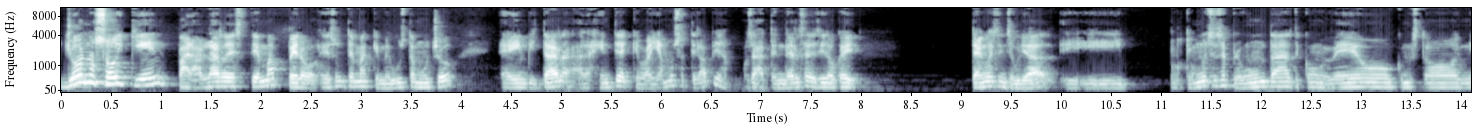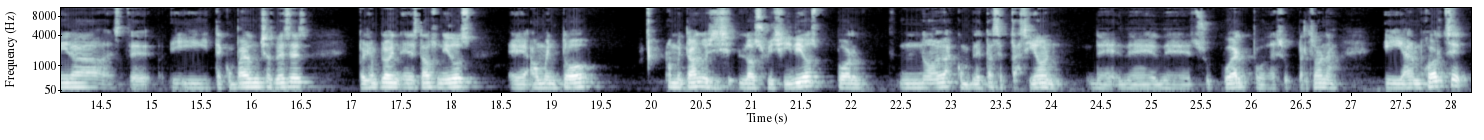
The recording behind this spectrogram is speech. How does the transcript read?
yo no soy quien para hablar de este tema, pero es un tema que me gusta mucho e invitar a la gente a que vayamos a terapia, o sea, atenderse a decir, ok, tengo esta inseguridad y, porque uno se hace preguntas de cómo me veo, cómo estoy, mira, este, y te comparas muchas veces. Por ejemplo, en, Estados Unidos eh, aumentó, aumentaron los, suicidios por no la completa aceptación de, su cuerpo, de su persona. Y a lo mejor se,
